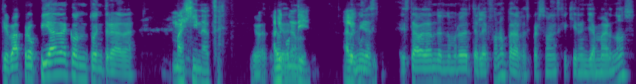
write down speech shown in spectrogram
que va apropiada con tu entrada. Imagínate. Algún día. Pues mira, estaba dando el número de teléfono para las personas que quieran llamarnos.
